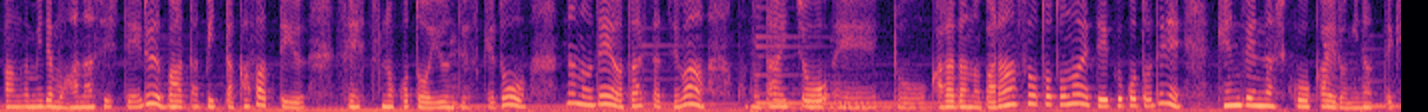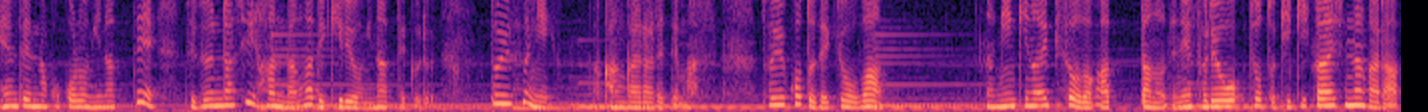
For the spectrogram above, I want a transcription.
番組でもお話ししているバータピッタカファっていう性質のことを言うんですけどなので私たちはこの体調、えーと、体のバランスを整えていくことで健全な思考回路になって健全な心になって自分らしい判断ができるようになってくる。というふうに考えられてます。ということで今日は人気のエピソードがあったのでねそれをちょっと聞き返しながら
